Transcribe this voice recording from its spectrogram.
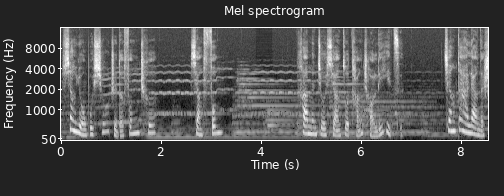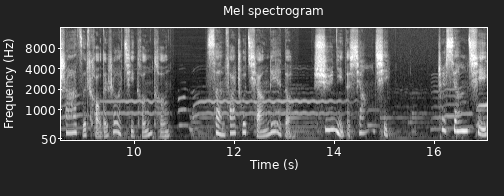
像永不休止的风车，像风。他们就像做糖炒栗子，将大量的沙子炒得热气腾腾。散发出强烈的虚拟的香气，这香气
